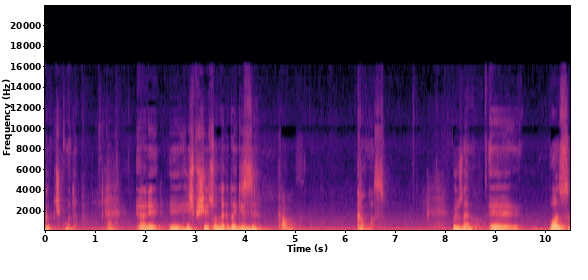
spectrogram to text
gık çıkmadı. Evet. Yani e, hiçbir şey sonuna kadar gizli kalmaz. Kalmaz. Bu yüzden e, vaz e,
